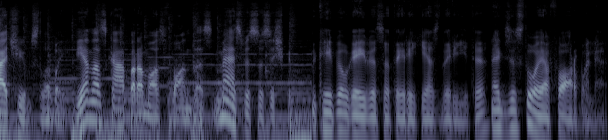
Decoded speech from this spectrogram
Ačiū Jums labai. Vienas K paramos fondas. Mes visus išpildome. Kaip ilgai visą tai reikės daryti? Egzistuoja formulė.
